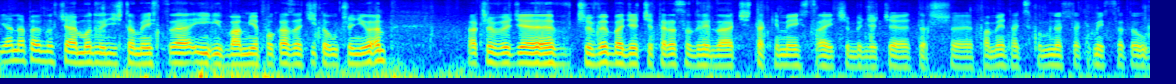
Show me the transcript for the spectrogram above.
Ja na pewno chciałem odwiedzić to miejsce i Wam je pokazać i to uczyniłem. A czy, wydzie, czy Wy będziecie teraz odwiedzać takie miejsca i czy będziecie też e, pamiętać, wspominać takie miejsca, to już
